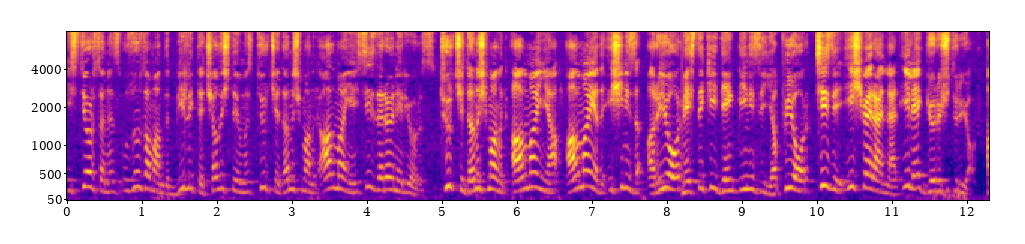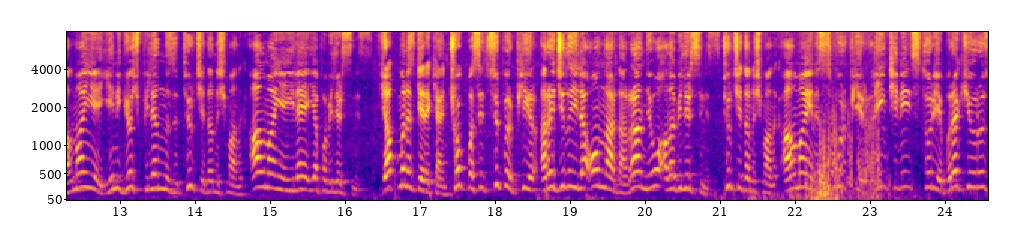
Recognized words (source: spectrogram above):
istiyorsanız uzun zamandır birlikte çalıştığımız Türkçe Danışmanlık Almanya'yı sizlere öneriyoruz. Türkçe Danışmanlık Almanya, Almanya'da işinizi arıyor, mesleki denkliğinizi yapıyor, sizi işverenler ile görüştürüyor. Almanya'ya yeni göç planınızı Türkçe Danışmanlık Almanya ile yapabilirsiniz. Yapmanız gereken çok basit Super Peer aracılığıyla onlardan randevu alabilirsiniz. Türkçe Danışmanlık Almanya'nın Super Peer linkini story'e bırakıyoruz.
